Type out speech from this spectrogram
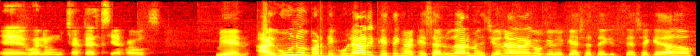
Eh, bueno, muchas gracias a vos. Bien, ¿alguno en particular que tenga que saludar, mencionar algo que, que haya, te, haya quedado?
